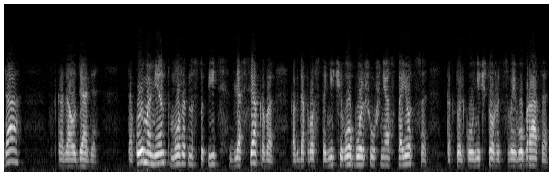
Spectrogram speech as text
«Да», — сказал дядя, — «такой момент может наступить для всякого, когда просто ничего больше уж не остается, как только уничтожить своего брата,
